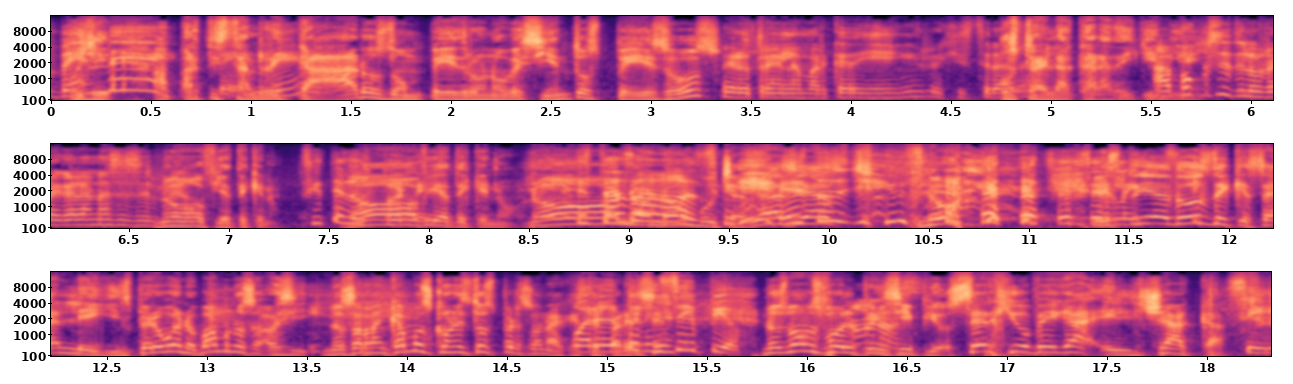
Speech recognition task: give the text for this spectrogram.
Vende. Oye, aparte están vende. re caros, don Pedro, 900 pesos. Pero traen la marca de Jenny registrada. Pues trae la cara de Jenny. ¿A poco si te lo regalan haces el No, feo? fíjate que no. Sí te los no, pone. fíjate que no. No, Estás no, a no, dos. muchas Estos gracias. jeans. No, estoy a dos de que sean leggings. Pero bueno, vámonos a ver si nos arrancamos con estos personajes. Por ¿te el parece? principio. Nos vamos por el Vámonos. principio. Sergio Vega el Chaca. Sí.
